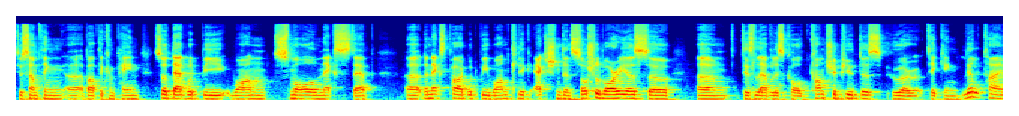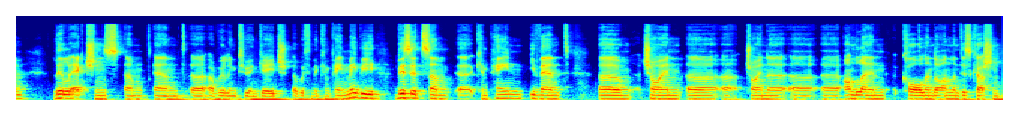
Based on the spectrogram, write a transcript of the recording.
to something uh, about the campaign. So that would be one small next step. The next part would be one-click action, then social warriors. So um, this level is called contributors who are taking little time, little actions, um, and uh, are willing to engage uh, within the campaign. Maybe visit some uh, campaign event, um, join uh, uh, join a, a, a, online call and online discussion.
